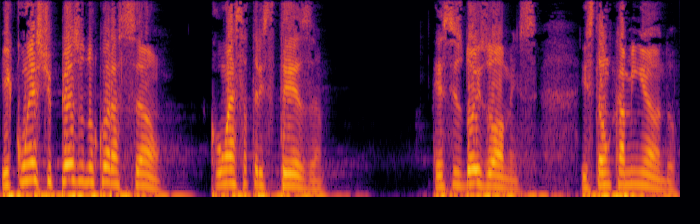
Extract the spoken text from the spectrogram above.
E com este peso no coração, com essa tristeza, esses dois homens estão caminhando,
